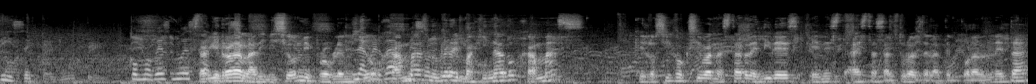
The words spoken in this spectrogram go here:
you Dice. Como ves no está bien rara la división, mi problema. La Yo jamás me hubiera imaginado, jamás, que los Seahawks iban a estar de líderes en esta- a estas alturas de la temporada. Neta,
